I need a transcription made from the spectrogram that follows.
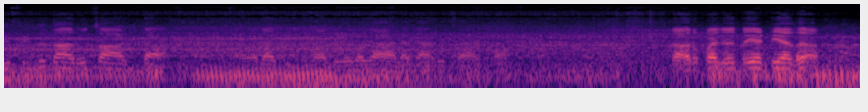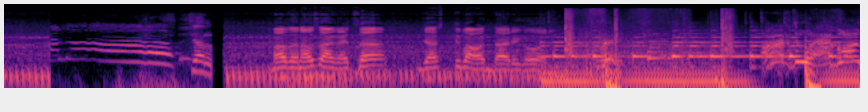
इज दारूचा अड्डा हे बघा आला दारूचा अड्डा तर एटीयाचा चल. माझं नाव सांगायचं जास्ती दारी गवर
